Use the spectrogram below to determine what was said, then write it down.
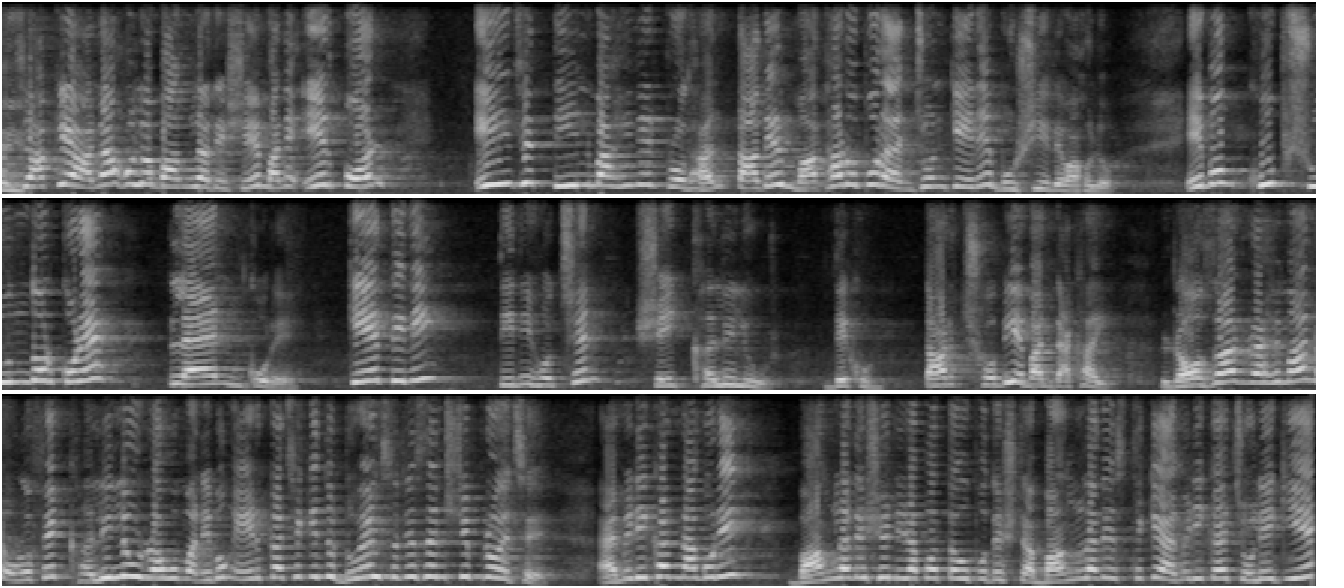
আপনি যাকে আনা হলো বাংলাদেশে মানে এরপর এই যে তিন বাহিনীর প্রধান তাদের মাথার উপর একজনকে এনে বসিয়ে দেওয়া হলো। এবং খুব সুন্দর করে প্ল্যান করে। কে তিনি? তিনি হচ্ছেন সেই খলিলুর। দেখুন তার ছবি এবার দেখাই। রজার রহমান ওরফে খলিলুর রহমান এবং এর কাছে কিন্তু ডুয়েল সিটিজেনশিপ রয়েছে। আমেরিকার নাগরিক বাংলাদেশের নিরাপত্তা উপদেষ্টা। বাংলাদেশ থেকে আমেরিকায় চলে গিয়ে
